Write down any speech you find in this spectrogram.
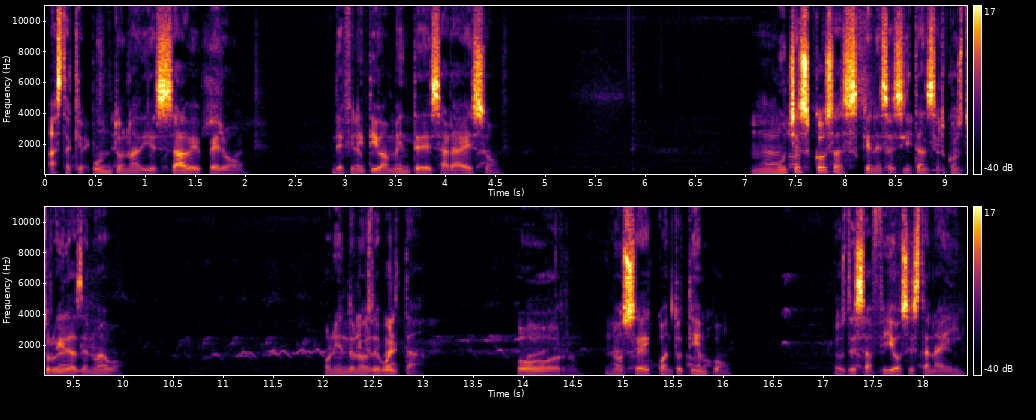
¿Hasta qué punto nadie sabe, pero definitivamente deshará eso? Muchas cosas que necesitan ser construidas de nuevo, poniéndonos de vuelta por no sé cuánto tiempo. Los desafíos están ahí.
